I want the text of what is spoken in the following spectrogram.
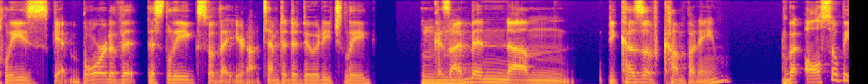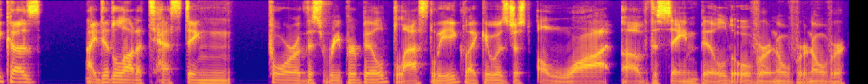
Please get bored of it this league so that you're not tempted to do it each league. Because mm-hmm. I've been um because of company, but also because I did a lot of testing for this Reaper build last league. Like it was just a lot of the same build over and over and over.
